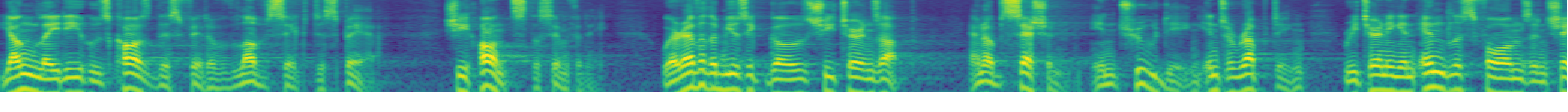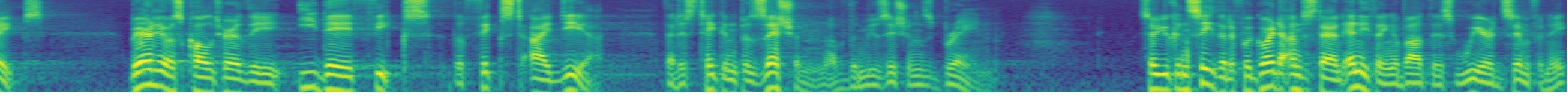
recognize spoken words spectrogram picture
young lady who's caused this fit of lovesick despair. She haunts the symphony. Wherever the music goes, she turns up an obsession, intruding, interrupting, returning in endless forms and shapes. Berlioz called her the idée fixe, the fixed idea that has taken possession of the musician's brain. So you can see that if we're going to understand anything about this weird symphony,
